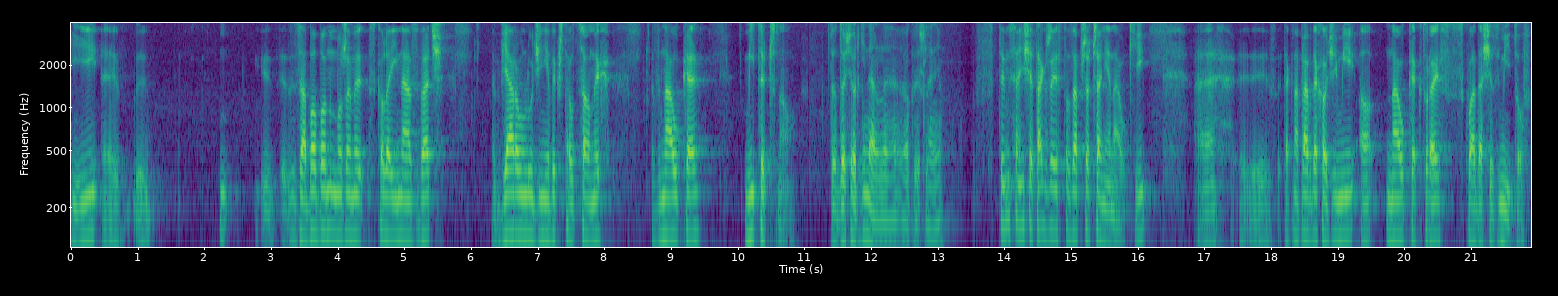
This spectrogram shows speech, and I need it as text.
I e, e, zabobon możemy z kolei nazwać wiarą ludzi niewykształconych w naukę mityczną. To dość oryginalne określenie. W tym sensie także jest to zaprzeczenie nauki. E, y, Tak naprawdę chodzi mi o naukę, która jest, składa się z mitów.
